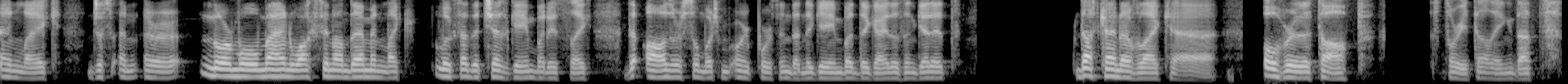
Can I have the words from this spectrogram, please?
and like just an a normal man walks in on them and like looks at the chess game but it's like the odds are so much more important than the game but the guy doesn't get it that kind of like uh over the top storytelling that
